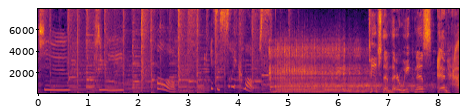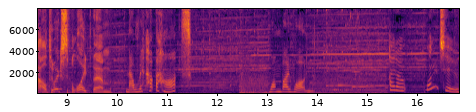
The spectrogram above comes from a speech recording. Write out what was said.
two, three, four. It's a cyclops. Teach them their weakness and how to exploit them. Now rip out the hearts. One by one. I don't want to.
